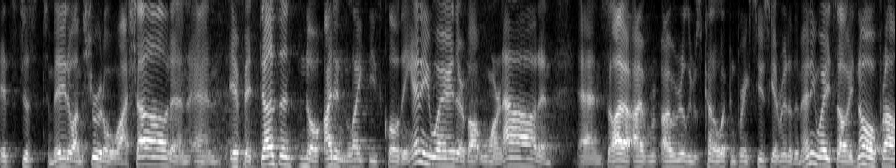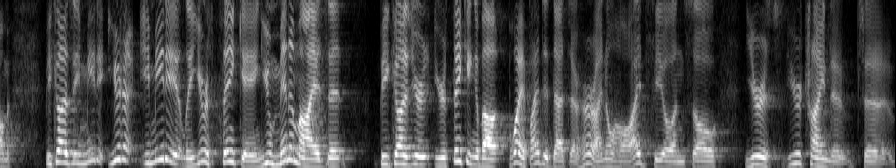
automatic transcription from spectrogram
it's just tomato, I'm sure it'll wash out. And, and if it doesn't, no, I didn't like these clothing anyway, they're about worn out. And, and so I, I, I really was kind of looking for an excuse to get rid of them anyway, so no problem. Because immediate, you're, immediately you're thinking, you minimize it because you're, you're thinking about, boy, if I did that to her, I know how I'd feel. And so you're, you're trying to, to,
